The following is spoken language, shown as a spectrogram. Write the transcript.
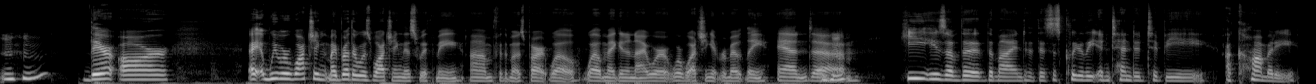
Mm-hmm. there are. I, we were watching. My brother was watching this with me, um, for the most part. While while Megan and I were were watching it remotely, and um, he is of the the mind that this is clearly intended to be a comedy,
